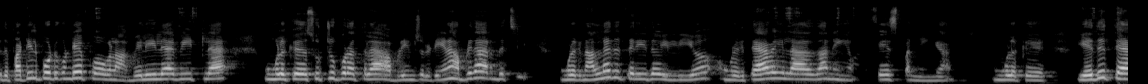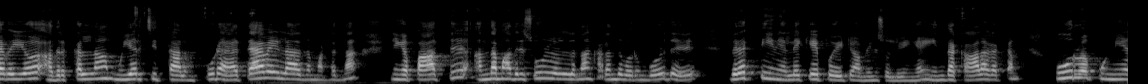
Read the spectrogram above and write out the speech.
இது பட்டியல் போட்டுக்கொண்டே போகலாம். வெளியில் வீட்டில் உங்களுக்கு சுற்றுப்புறத்தில் அப்படின்னு சொல்லிட்டு. ஏன்னா அப்படி தான் இருந்துச்சு. உங்களுக்கு நல்லது தெரியுதோ இல்லையோ உங்களுக்கு தேவையில்லாததான் நீங்கள் ஃபேஸ் பண்ணீங்க. உங்களுக்கு எது தேவையோ அதற்கெல்லாம் முயற்சித்தாலும் கூட தேவையில்லாத மட்டும்தான் நீங்கள் பார்த்து அந்த மாதிரி சூழலில் தான் கடந்து வரும்பொழுது விரக்தியின் எல்லைக்கே போயிட்டோம் அப்படின்னு சொல்லுவீங்க. இந்த காலகட்டம் பூர்வ புண்ணிய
